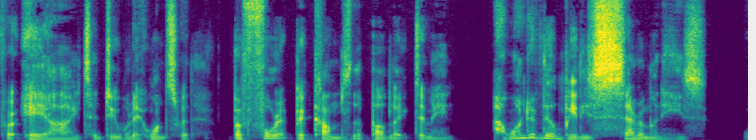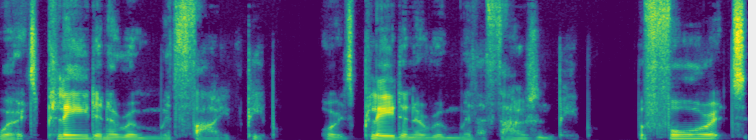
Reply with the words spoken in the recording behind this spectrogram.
for AI to do what it wants with it before it becomes the public domain. I wonder if there'll be these ceremonies where it's played in a room with five people or it's played in a room with a thousand people before it's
